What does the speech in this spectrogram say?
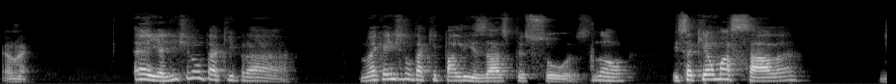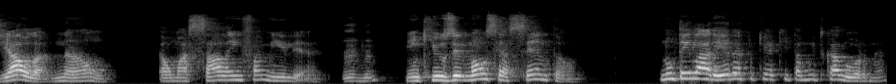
É ou não é? É, e a gente não tá aqui pra. Não é que a gente não tá aqui pra alisar as pessoas. Não. Isso aqui é uma sala de aula? Não. É uma sala em família. Uhum. Em que os irmãos se assentam. Não tem lareira porque aqui tá muito calor, né?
